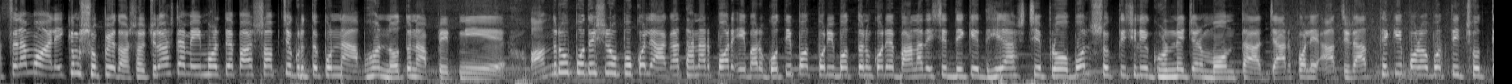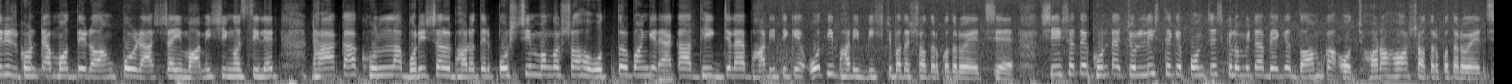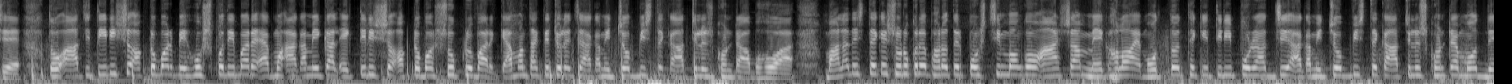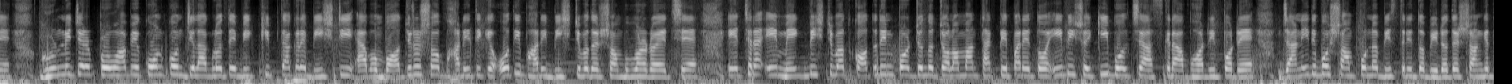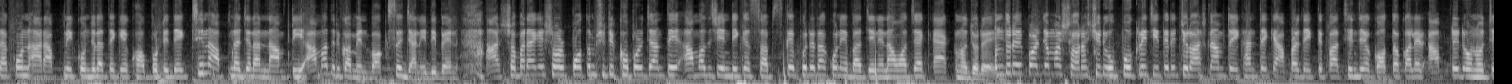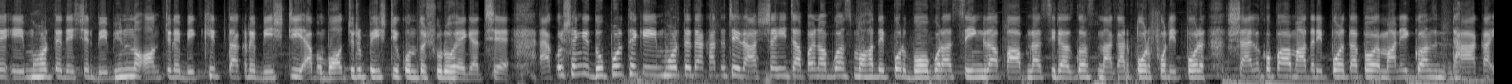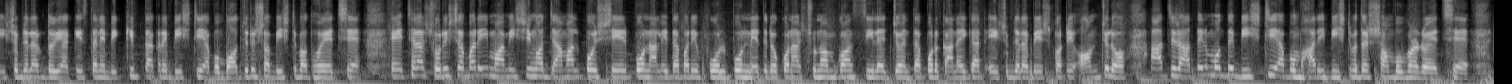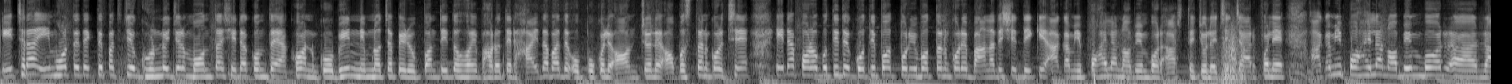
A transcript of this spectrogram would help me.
আসসালামু আলাইকুম, সুপ্রিয় দর্শক, চলে আসলাম এই মুহূর্তে পাওয়া সবচেয়ে গুরুত্বপূর্ণ আবহাওয়ার নতুন আপডেট নিয়ে। অন্ধ্রপ্রদেশের উপকূলে আঘাত হানার পর এবার গতিপথ পরিবর্তন করে বাংলাদেশের দিকে ধেয়ে আসছে প্রবল শক্তিশালী ঘূর্ণিঝড় মন্থা, যার ফলে আজ রাত থেকে পরবর্তী ছত্রিশ ঘণ্টার মধ্যে রংপুর, রাজশাহী, ময়মনসিংহ, সিলেট, ঢাকা, খুলনা, বরিশাল, ভারতের পশ্চিমবঙ্গ সহ উত্তরবঙ্গের একাধিক জেলায় ভারী থেকে অতি ভারী বৃষ্টিপাতের সতর্কতা রয়েছে। সেই সাথে ঘন্টায় চল্লিশ থেকে পঞ্চাশ কিলোমিটার বেগে দমকা ও ঝড়া হওয়ার সতর্কতা রয়েছে। তো আজ তিরিশে অক্টোবর বৃহস্পতিবার এবং আগামীকাল একত্রিশে অক্টোবর শুক্রবার কেমন থাকতে চলেছে আগামী চব্বিশ থেকে আটচল্লিশ ঘণ্টা আবহাওয়া? বাংলাদেশ থেকে শুরু করে ভারতের পশ্চিমবঙ্গ, আসাম, মেঘালয় এবং উত্তর থেকে ত্রিপুরা রাজ্যে আগামী চব্বিশ থেকে আটচল্লিশ ঘণ্টার মধ্যে ঘূর্ণিঝড়ের প্রভাবে কোন কোন জেলাগুলোতে বিক্ষিপ্ত আকারে বৃষ্টি এবং বজ্রসহ ভারী থেকে অতি ভারী বৃষ্টিপাতের সম্ভাবনা রয়েছে? এছাড়া এই মেঘ বৃষ্টিপাত কতদিন পর্যন্ত চলমান থাকতে পারে? তো এই বিষয়ে কি বলছে আজকের আবহাওয়া রিপোর্টে? জানিয়ে দেবো সম্পূর্ণ বিস্তারিত ভিডিওদের সঙ্গে থাকুন আর আপনি কোন জেলা থেকে খবরটি দেখছেন, আপনার জেলার নামটি আমাদের কমেন্ট বক্সে জানিয়ে দিবেন। আর সবার আগে সবার প্রথম সেটি খবর জানতে আমাদের চ্যানেলটিকে সাবস্ক্রাইব করে রাখুন, এবার জেনে নেওয়া যাক এক নজরে। বন্ধুরা, এরপর যেমন সরাসরি উপকৃত চিত্রে চলে আসলাম, তো এখান থেকে আপনারা দেখতে পাচ্ছেন যে গতকালের আপডেট অনুযায়ী এই মুহূর্তে দেশের বিভিন্ন অঞ্চলে বিক্ষিপ্ত আকারে বৃষ্টি এবং বজ্র বৃষ্টি কিন্তু শুরু হয়ে গেছে। একই সঙ্গে দুপুর থেকে এই মুহূর্তে দেখা যাচ্ছে রাজশাহী চাঁপাইনবগঞ্জ মহাদেবপুর, বগুড়া, সিংড়া, পাবনা, সিরাজগঞ্জ, নাগারপুর, ফরিদপুর শাইলকোপা মাদারীপুর, তারপর মানিকগঞ্জ, ঢাকা এইসব জেলার দুই এক স্থানে বিক্ষিপ্ত আকারে বৃষ্টি এবং বজ্রসহ বৃষ্টিপাত হয়েছে। এছাড়া সরিষাবাড়ি, ময়মনসিংহ, জামালপুর, শেরপুর নালিতাবাড়ি ফুলপুর, নেত্রকোনা, সুনামগঞ্জ, সিলেট, জয়ন্তাপুর, কানাইঘাট এইসব জেলার বেশ কটি অঞ্চলও আজ রাতের মধ্যে বৃষ্টি এবং ভারী বৃষ্টিপাতের সম্ভাবনা রয়েছে। এছাড়া এই মুহূর্তে দেখতে পাচ্ছি যে ঘূর্ণিঝড় মন্তা, সেটা কিন্তু এখন গভীর নিম্নচাপে রূপান্তরিত হয়ে ভারতের হায়দ্রাবাদের উপকূলে অঞ্চলে অবস্থান করছে। এটা পরবর্তীতে গতিপথ পরিবর্তন করে বাংলাদেশের দিকে আগামী পহেলা নভেম্বর আসতে চলেছে। যার ফলে আগামী পহেলা নভেম্বর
